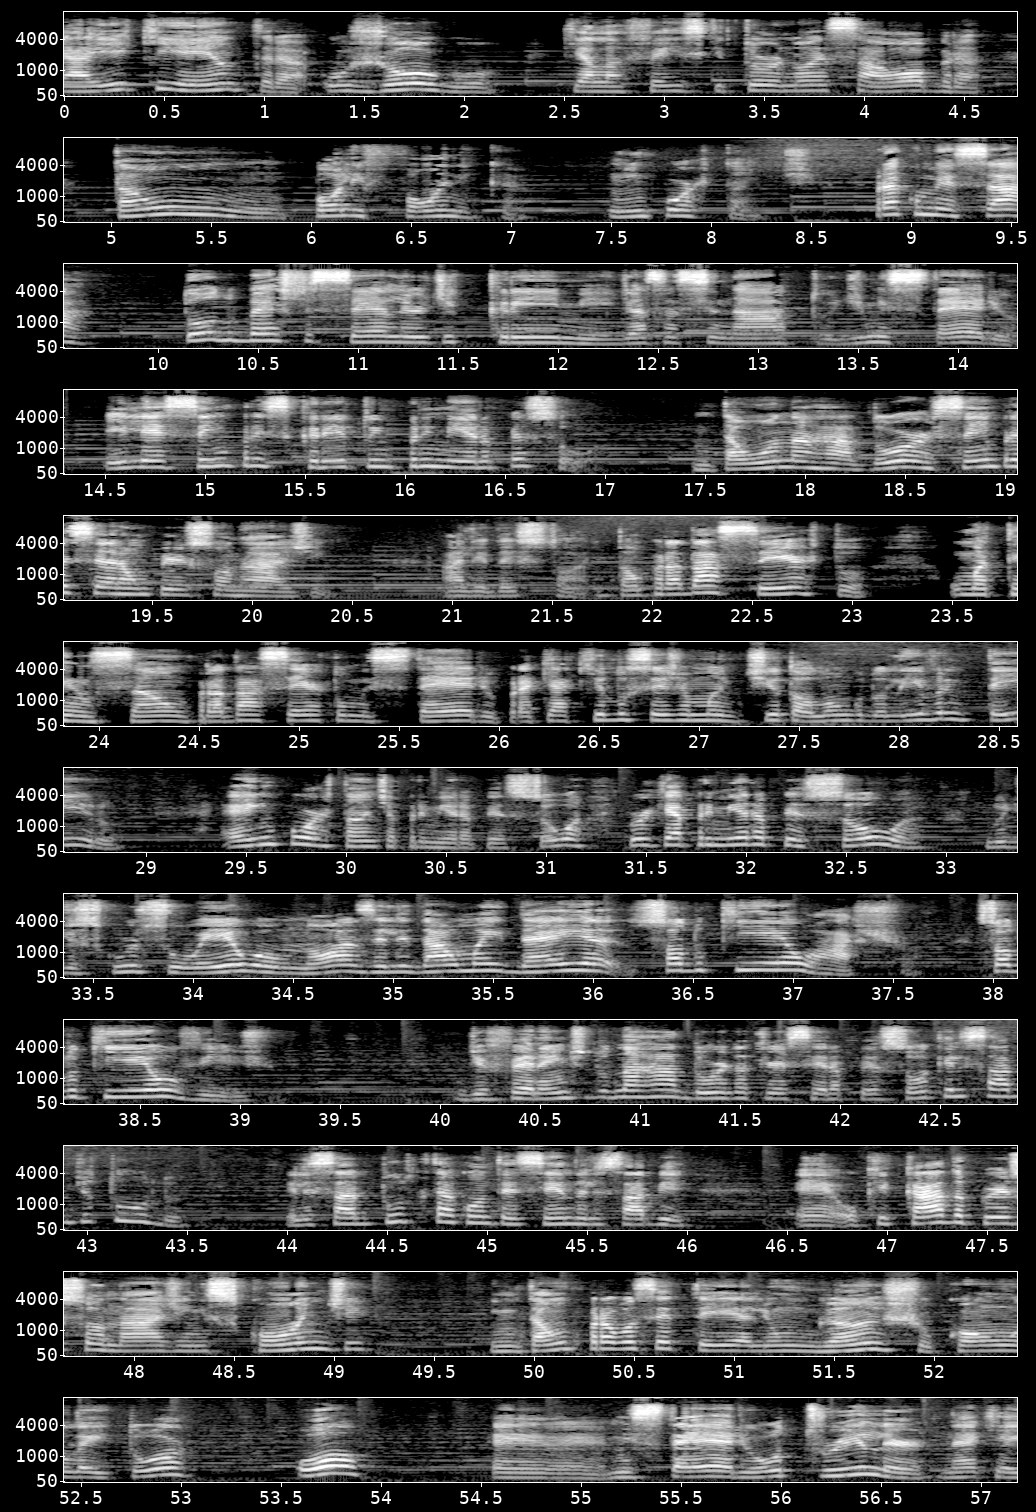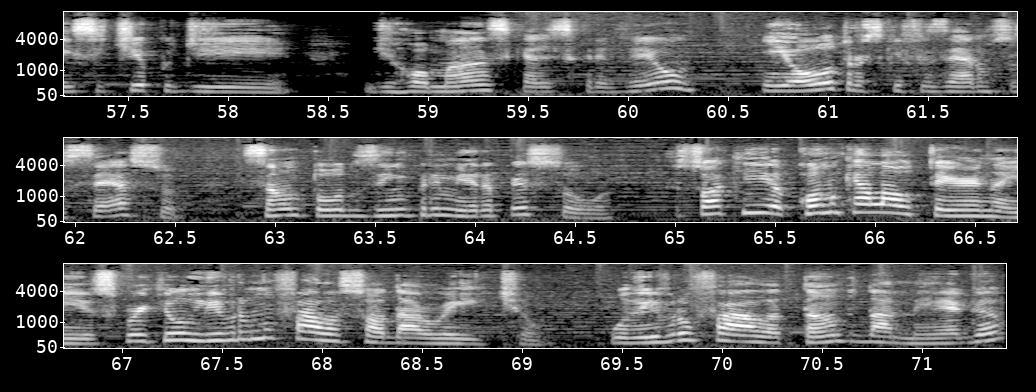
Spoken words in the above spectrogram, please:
É aí que entra o jogo que ela fez que tornou essa obra tão polifônica e importante. Para começar, todo best-seller de crime, de assassinato, de mistério, ele é sempre escrito em primeira pessoa. Então o narrador sempre será um personagem ali da história. Então para dar certo uma tensão, para dar certo um mistério, para que aquilo seja mantido ao longo do livro inteiro, é importante a primeira pessoa, porque a primeira pessoa do discurso eu ou nós, ele dá uma ideia só do que eu acho, só do que eu vejo. Diferente do narrador da terceira pessoa, que ele sabe de tudo. Ele sabe tudo que está acontecendo, ele sabe é, o que cada personagem esconde. Então, para você ter ali um gancho com o leitor, o é, mistério ou thriller, né, que é esse tipo de, de romance que ela escreveu, e outros que fizeram sucesso, são todos em primeira pessoa. Só que como que ela alterna isso? Porque o livro não fala só da Rachel. O livro fala tanto da Mega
